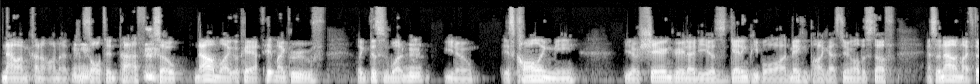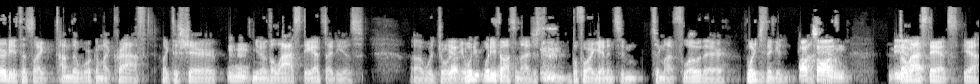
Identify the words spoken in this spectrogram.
now i'm kind of on a Mhm. consultant path so now i'm like okay i've hit my groove like this is what Mhm. you know is calling me you know sharing great ideas getting people on making podcasts doing all this stuff and so now in my 30s it's like time to work on my craft like to share Mhm. you know the last dance ideas uh, with Jordan. Yep. What, are, what are your thoughts on that? Just before I get into to my flow there, what did you think of thoughts on the, the uh, Last Dance? Yeah.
